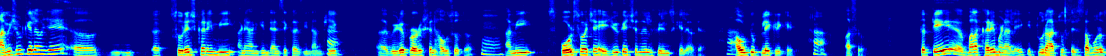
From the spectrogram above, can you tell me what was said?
आम्ही शूट केलं म्हणजे सुरेश खरे मी आणि आणखीन त्यांचे कझिन आमची. एक व्हिडिओ प्रोडक्शन हाऊस होतं. आम्ही स्पोर्ट्सवरच्या एज्युकेशनल फिल्म्स केल्या होत्या. How to play cricket. असं. तर ते मला खरे म्हणाले की तू. राहतोस त्याच्या समोरच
